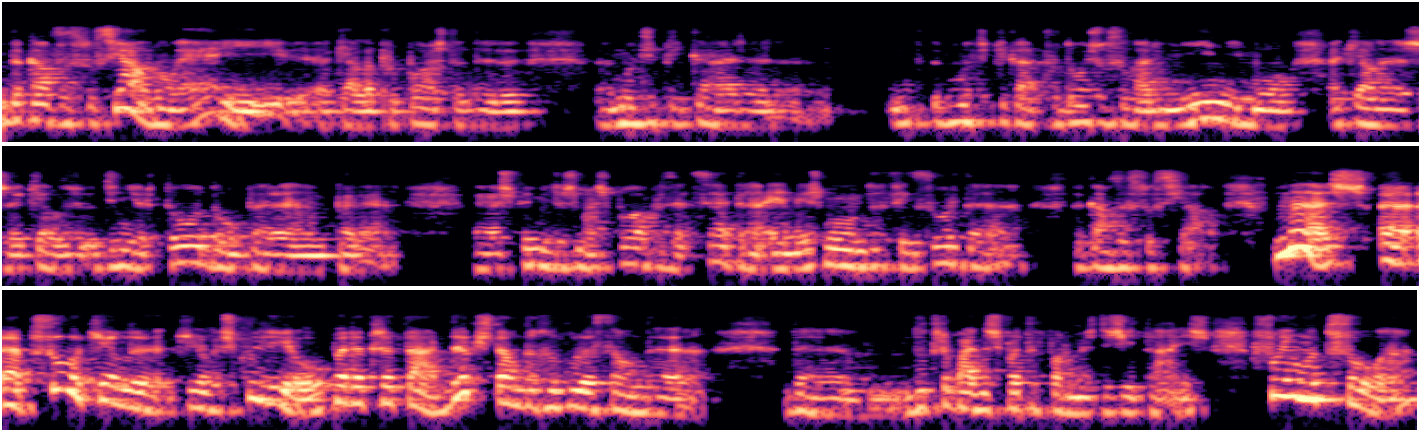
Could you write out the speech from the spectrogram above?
da causa social, não é? E aquela proposta de multiplicar de multiplicar por dois o salário mínimo, aquelas, aquele dinheiro todo para, para as famílias mais pobres, etc. É mesmo um defensor da, da causa social. Mas a, a, pessoa que ele, que ele escolheu para tratar da questão da regulação da, da, do trabalho nas plataformas digitais foi uma pessoa,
